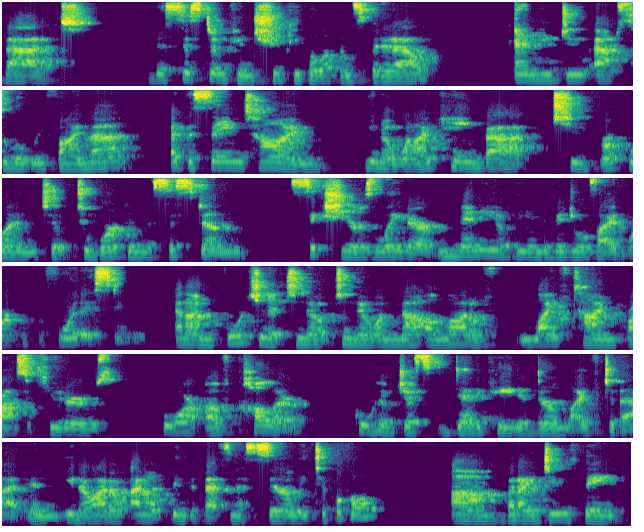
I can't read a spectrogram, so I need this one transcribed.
that the system can chew people up and spit it out. And you do absolutely find that. At the same time you know when i came back to brooklyn to, to work in the system six years later many of the individuals i had worked with before they stayed and I'm fortunate to know to know not a lot of lifetime prosecutors who are of color who have just dedicated their life to that. And you know, I don't I don't think that that's necessarily typical, um, but I do think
